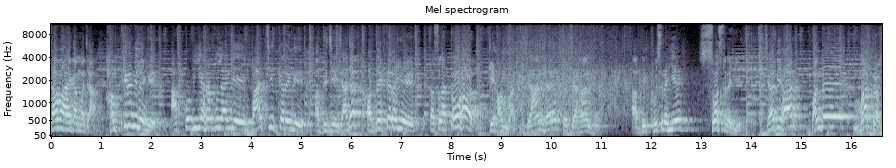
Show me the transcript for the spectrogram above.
तब आएगा मज़ा। हम फिर मिलेंगे। आपको भी यहाँ बुलाएँगे, बातचीत करेंगे। अब दीजिए इजाज़त और देखते रहिए। तसला तोहर कि हम जान है तो जहान है। आप भी खुश रहिए स्वस्थ रहिए। जय बिहार वंदे मातरम।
